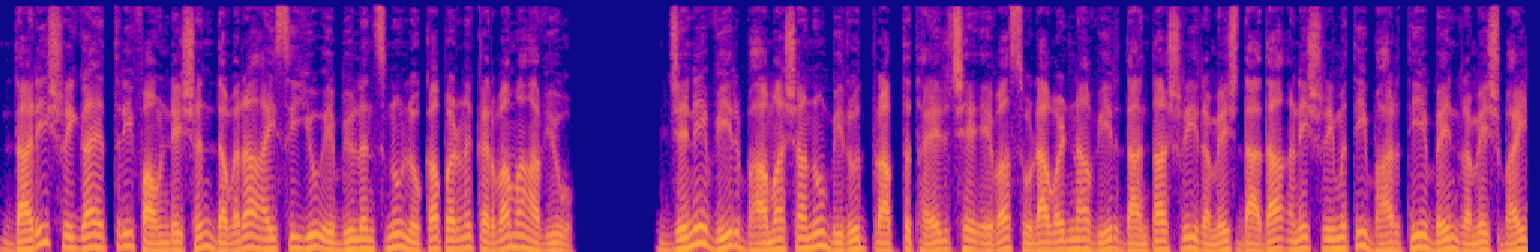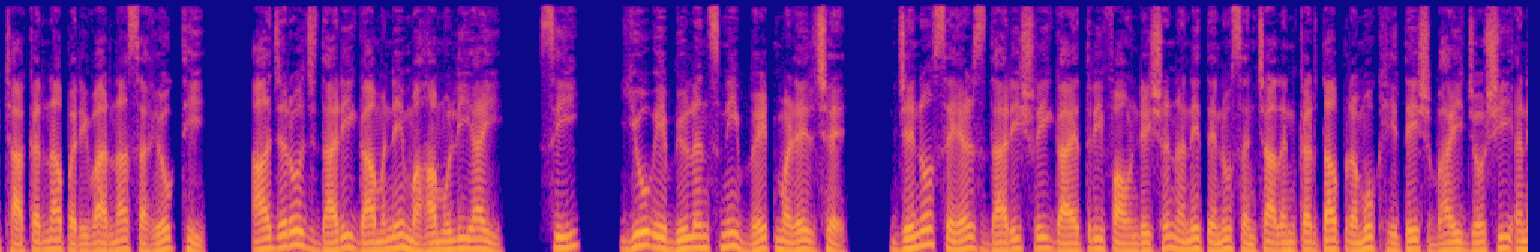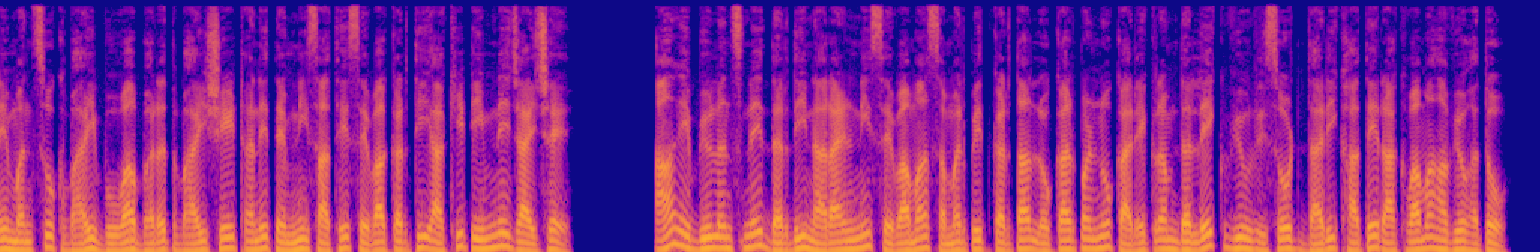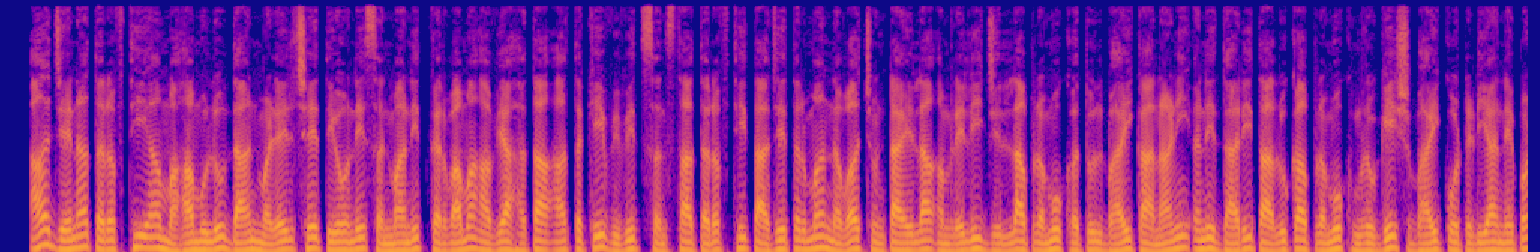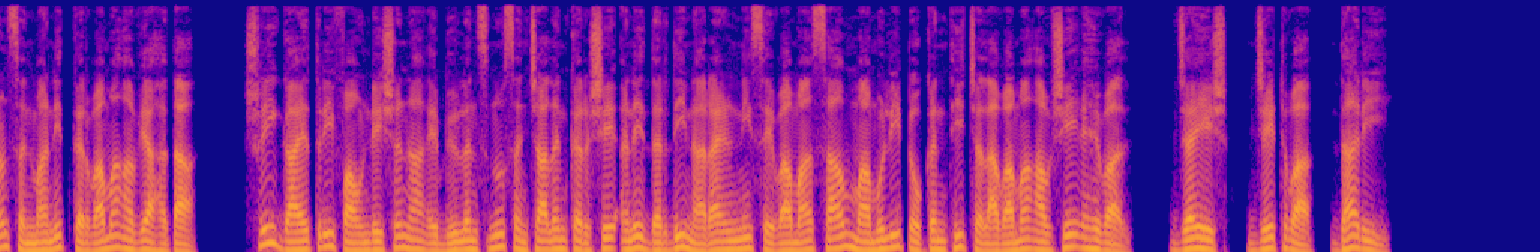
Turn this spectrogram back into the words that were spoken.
દારી Shri Gayatri foundation દ્વારા ICU એમ્બ્યુલન્સનું લોકાર્પણ કરવામાં આવ્યું. જેને વીર ભામાશાનું બિરુદ પ્રાપ્ત થયેલ છે એવા સોડાવડના વીર દાંતા શ્રી રમેશ દાદા અને શ્રીમતી ભારતીયબેન રમેશભાઈ ઠાકરના પરિવારના સહયોગથી આજરોજ ધારી ગામને મહામૂલી આઈ સી યુ એમ્બ્યુલન્સની ભેટ મળેલ છે. જેનો સેયર્સ ધારી શ્રી ગાયત્રી ફાઉન્ડેશન અને તેનું સંચાલન કરતા પ્રમુખ હિતેશભાઈ જોશી અને મનસુખભાઈ ભુવા ભરતભાઈ શેઠ અને તેમની સાથે સેવા કરતી આખી ટીમને જાય છે. આ એમ્બ્યુલન્સને દર્દી નારાયણની સેવામાં સમર્પિત કરતા લોકાર્પણનો કાર્યક્રમ the lake view resort Dhari ખાતે રાખવામાં આવ્યો હતો. આ જેના તરફથી આ મહામૂલું દાન મળેલ છે, તેઓને સન્માનિત કરવામાં આવ્યા હતા. આ તકે વિવિધ સંસ્થા તરફથી તાજેતરમાં નવા ચૂંટાયેલા અમરેલી જિલ્લા પ્રમુખ અતુલભાઈ કાનાણી અને ધારી તાલુકા પ્રમુખ મૃગેશભાઈ કોટડિયાને પણ સન્માનિત કરવામાં આવ્યા હતા. શ્રી ગાયત્રી ફાઉન્ડેશન આ એમ્બ્યુલન્સનું સંચાલન કરશે અને દર્દી નારાયણની સેવામાં સાવ મામૂલી ટોકનથી ચલાવવામાં આવશે. અહેવાલ, જયેશ જેઠવા, ધારી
